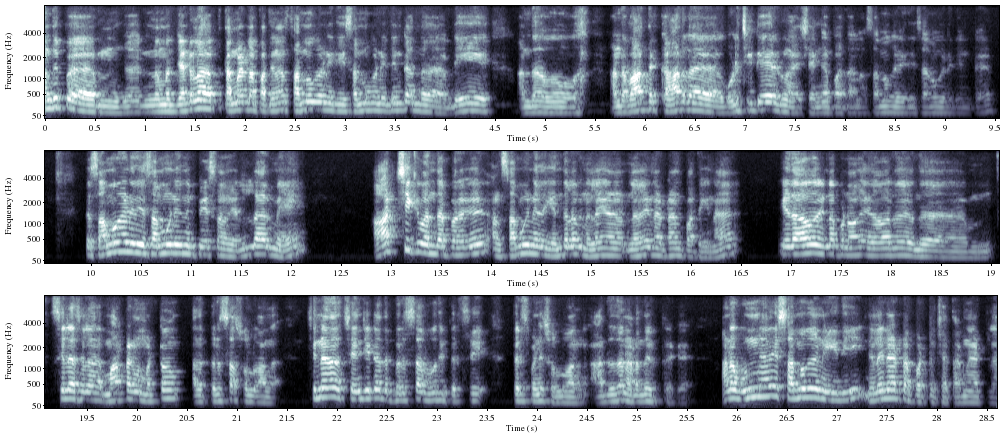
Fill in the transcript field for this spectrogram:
வந்து இப்போ நம்ம ஜென்ரலாக தமிழ்நாட்டில் பார்த்தீங்கன்னா சமூக நீதி சமூக நீதின்ட்டு அந்த அப்படியே அந்த அந்த வார்த்தை காதில் ஒழிச்சுக்கிட்டே இருக்கும் ஆயிடுச்சு எங்க பார்த்தாலும். சமூக நீதி சமூக நீதின்ட்டு. இந்த சமூக நீதி சமூக நீதினு பேசுறவங்க எல்லாருமே ஆட்சிக்கு வந்த பிறகு அந்த சமூக நீதி எந்த அளவுக்கு நிலையா நிலைநாட்டான்னு பார்த்தீங்கன்னா ஏதாவது என்ன பண்ணுவாங்க? ஏதாவது இந்த சில சில மாற்றங்கள் மட்டும் அதை பெருசா சொல்லுவாங்க. சின்னதாக செஞ்சுட்டு அதை பெருசா ஊதி பெருசு பெருசு பண்ணி சொல்லுவாங்க. அதுதான் நடந்துகிட்டு இருக்கு. ஆனா உண்மையாவே சமூக நீதி நிலைநாட்டப்பட்டுச்சா தமிழ்நாட்டுல.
